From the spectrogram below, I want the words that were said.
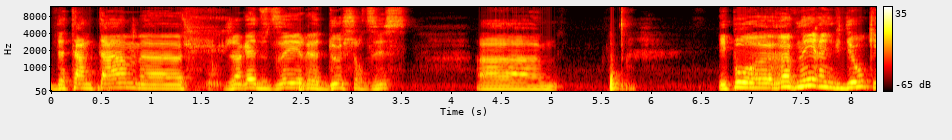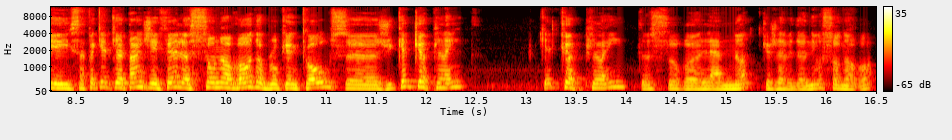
de Tam Tam. Euh, J'aurais dû dire 2 sur 10. Euh, et pour revenir à une vidéo qui, ça fait quelques temps que j'ai fait, le Sonora de Broken Coast, euh, j'ai eu quelques plaintes, quelques plaintes sur euh, la note que j'avais donnée au Sonora.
